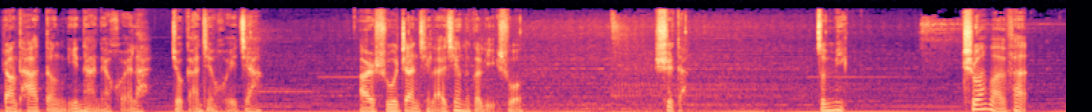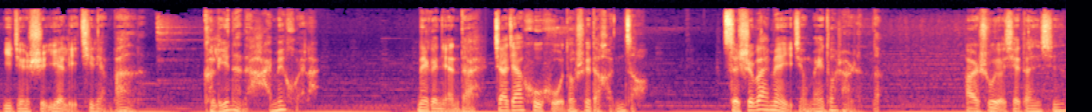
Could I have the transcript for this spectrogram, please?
让他等李奶奶回来就赶紧回家。二叔站起来敬了个礼说：“是的，遵命。”吃完晚饭。已经是夜里七点半了，可李奶奶还没回来。那个年代，家家户户都睡得很早，此时外面已经没多少人了。二叔有些担心，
